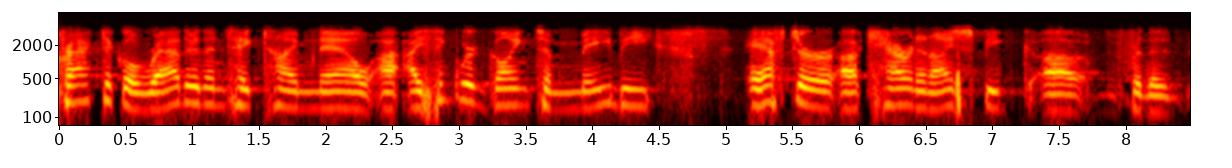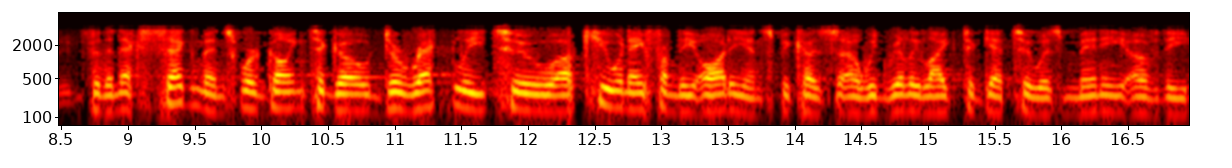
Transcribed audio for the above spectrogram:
practical. Rather than take time now, I, I think we're going to maybe, after uh, Karen and I speak uh, for the for the next segments, we're going to go directly to uh, Q&A from the audience because uh, we'd really like to get to as many of the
